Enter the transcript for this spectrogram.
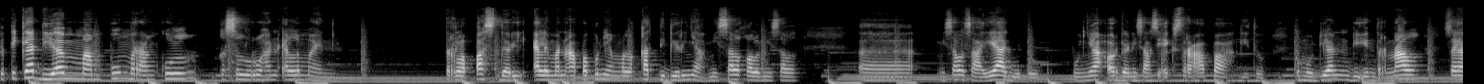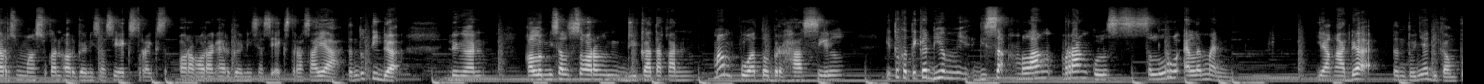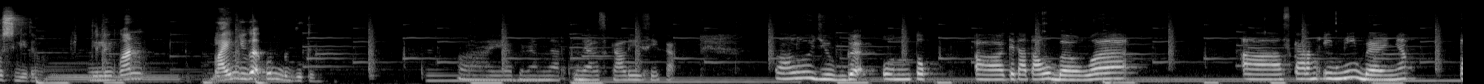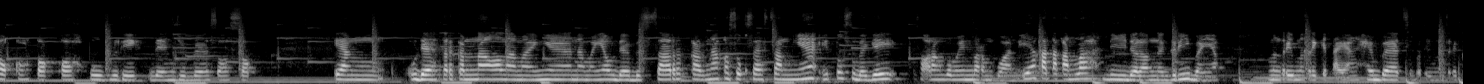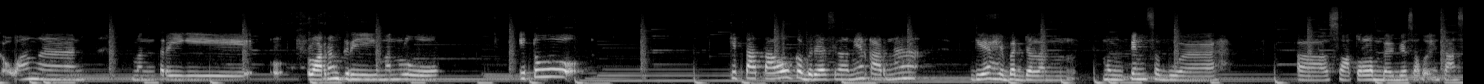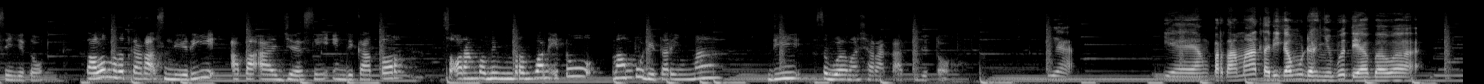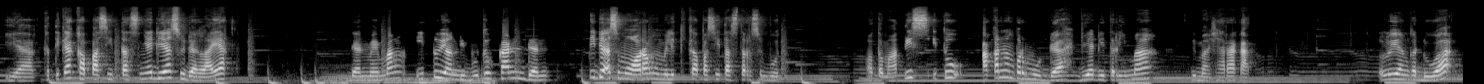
Ketika dia mampu merangkul keseluruhan elemen terlepas dari elemen apa pun yang melekat di dirinya. Misal kalau misal uh, misal saya gitu punya organisasi ekstra apa gitu. Kemudian di internal saya harus memasukkan organisasi ekstra orang-orang organisasi ekstra saya. Tentu tidak dengan kalau misal seseorang dikatakan mampu atau berhasil itu ketika dia bisa melang, merangkul seluruh elemen yang ada tentunya di kampus gitu. Di lingkungan lain juga pun begitu. Wah ya benar-benar benar sekali sih kak. Lalu juga untuk uh, kita tahu bahwa uh, sekarang ini banyak tokoh-tokoh publik dan juga sosok yang udah terkenal namanya, namanya udah besar karena kesuksesannya itu sebagai seorang pemimpin perempuan. Ya katakanlah di dalam negeri banyak menteri-menteri kita yang hebat seperti menteri keuangan, menteri luar negeri, menlu. Itu kita tahu keberhasilannya karena dia hebat dalam memimpin sebuah uh, suatu lembaga, suatu instansi gitu. Lalu menurut kakak sendiri, apa aja sih indikator seorang pemimpin perempuan itu mampu diterima di sebuah masyarakat gitu? Ya, ya yang pertama tadi kamu udah nyebut ya bahwa ya ketika kapasitasnya dia sudah layak dan memang itu yang dibutuhkan dan tidak semua orang memiliki kapasitas tersebut. Otomatis itu akan mempermudah dia diterima di masyarakat. Lalu yang kedua,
